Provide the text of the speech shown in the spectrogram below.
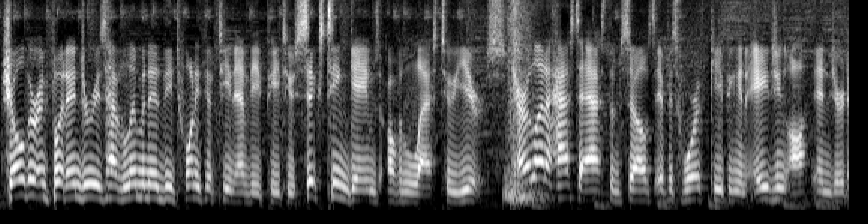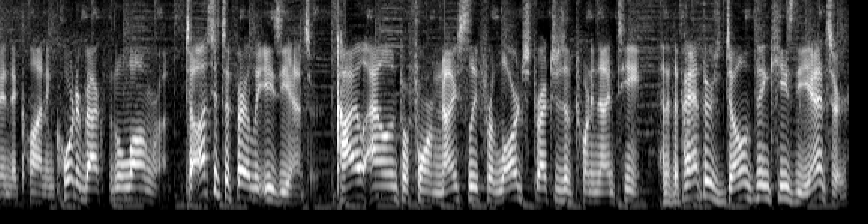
Shoulder and foot injuries have limited the 2015 MVP to 16 games over the last two years. Carolina has to ask themselves if it's worth keeping an aging, off-injured, and declining quarterback for the long run? To us, it's a fairly easy answer. Kyle Allen performed nicely for large stretches of 2019, and if the Panthers don't think he's the answer,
